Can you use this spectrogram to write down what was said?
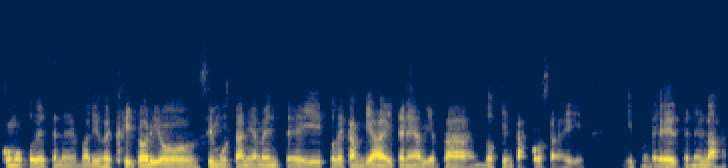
como poder tener varios escritorios simultáneamente y poder cambiar y tener abiertas 200 cosas y, y poder tenerlas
